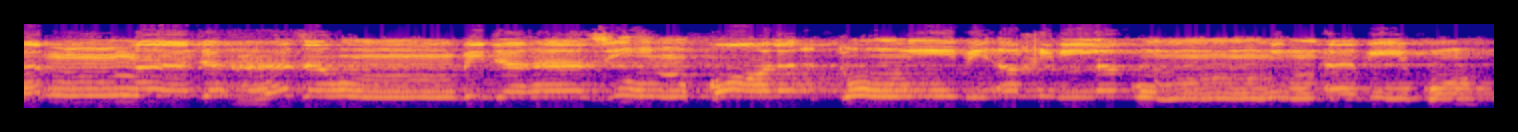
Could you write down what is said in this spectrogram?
ولما جهزهم بجهازهم قال ائتوني بأخ لكم من أبيكم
